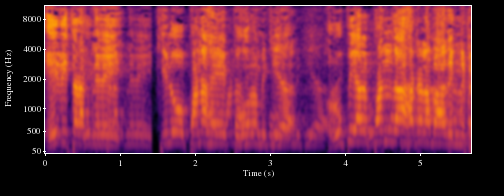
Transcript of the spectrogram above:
ඒ විතරක් නෙවෙයි කිලෝ 50 පොහොරමිටිය රුපියල් 5000ට ලබා දෙන්නට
